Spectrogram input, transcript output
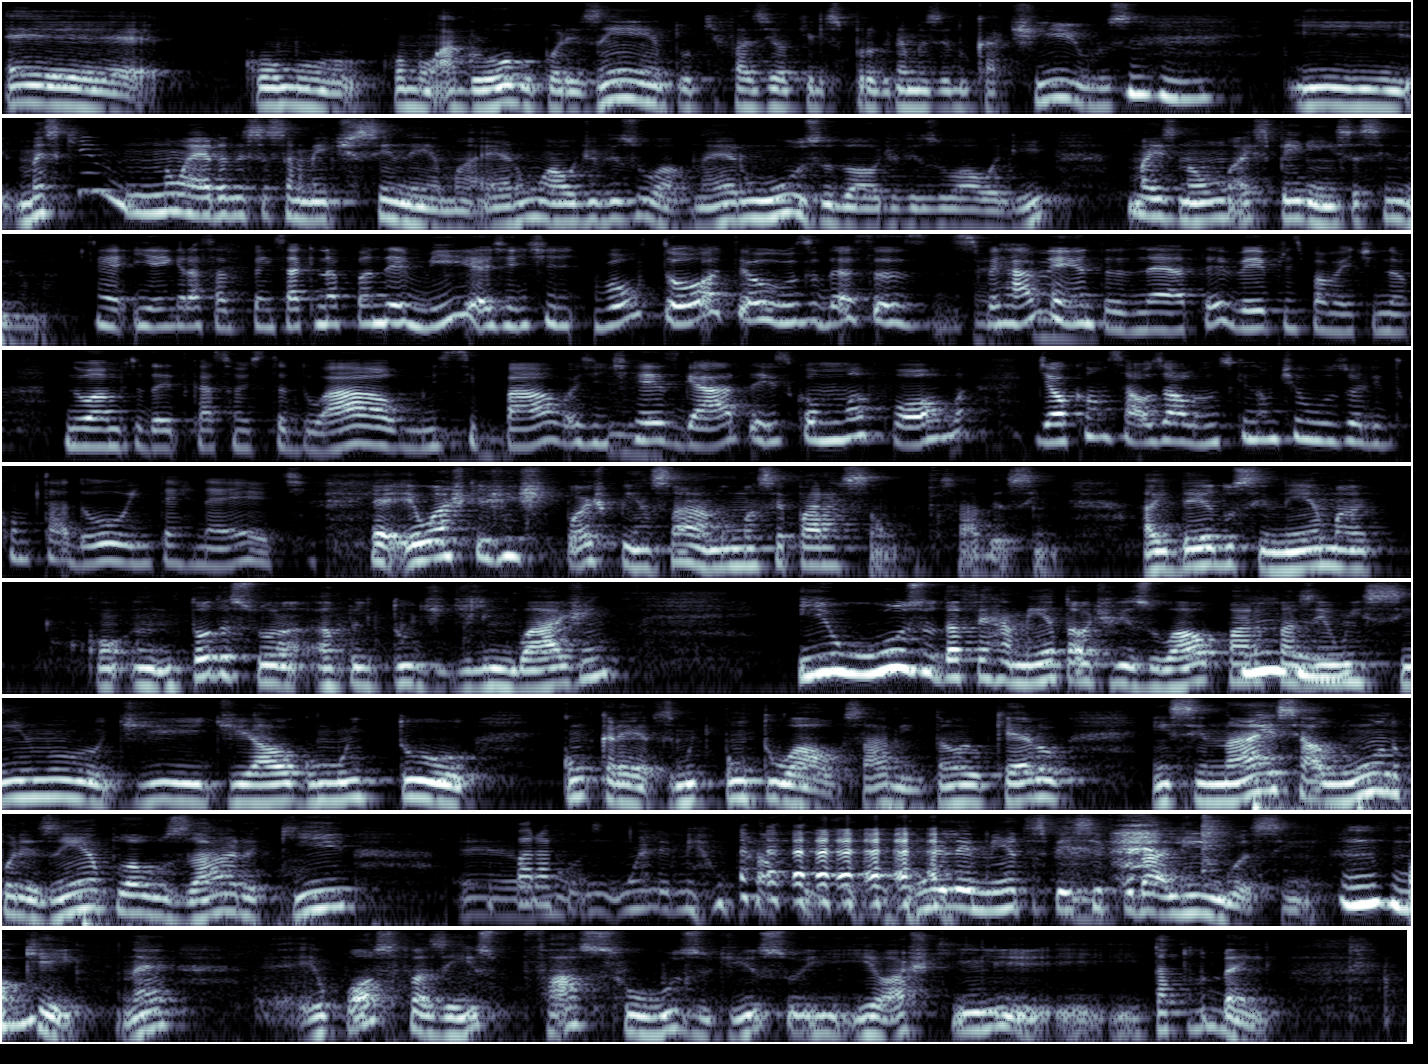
é, como, como a Globo, por exemplo, que fazia aqueles programas educativos, uhum. e, mas que não era necessariamente cinema, era um audiovisual, né? era um uso do audiovisual ali, mas não a experiência cinema. É, e é engraçado pensar que na pandemia a gente voltou a ter o uso dessas é, ferramentas, né? A TV, principalmente no, no âmbito da educação estadual, municipal, a gente uhum. resgata isso como uma forma de alcançar os alunos que não tinham uso ali do computador, internet. É, eu acho que a gente pode pensar numa separação, sabe assim? A ideia do cinema com, em toda a sua amplitude de linguagem e o uso da ferramenta audiovisual para uhum. fazer um ensino de, de algo muito concreto, muito pontual, sabe? Então eu quero ensinar esse aluno, por exemplo, a usar aqui é, um, um, elemento, um elemento específico da língua, assim. Uhum. Ok, né? Eu posso fazer isso, faço uso disso e, e eu acho que ele está tudo bem.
